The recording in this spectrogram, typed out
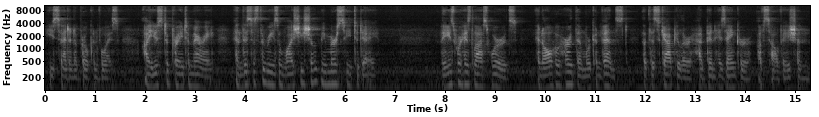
he said in a broken voice, I used to pray to Mary, and this is the reason why she showed me mercy today. These were his last words, and all who heard them were convinced that the scapular had been his anchor of salvation.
